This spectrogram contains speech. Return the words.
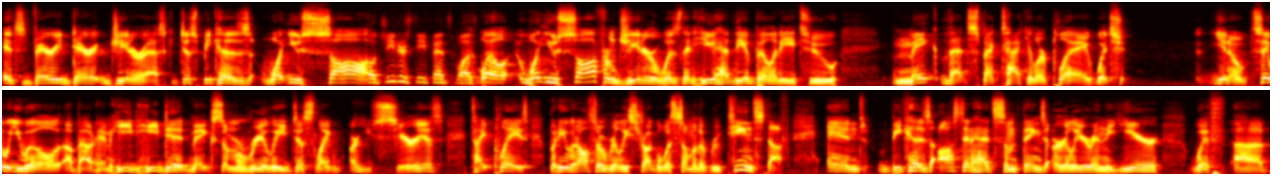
it's very Derek Jeter esque, just because what you saw. Well, Jeter's defense was Well, what you saw from Jeter was that he had the ability to make that spectacular play, which you know, say what you will about him. He he did make some really just like, are you serious? type plays, but he would also really struggle with some of the routine stuff. And because Austin had some things earlier in the year with uh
